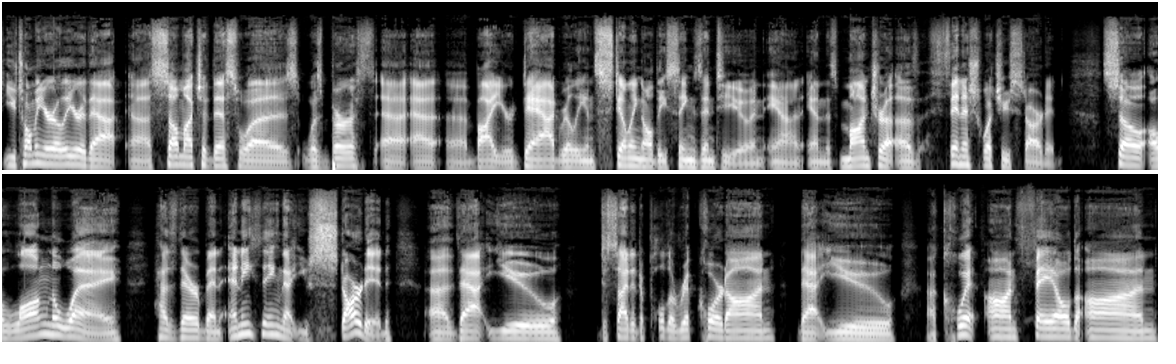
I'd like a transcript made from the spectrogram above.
you told me earlier that uh, so much of this was was birthed uh, uh, by your dad, really instilling all these things into you, and and and this mantra of finish what you started. So along the way, has there been anything that you started uh, that you decided to pull the ripcord on, that you uh, quit on, failed on,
